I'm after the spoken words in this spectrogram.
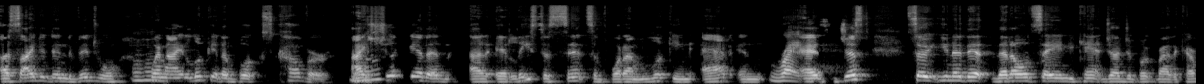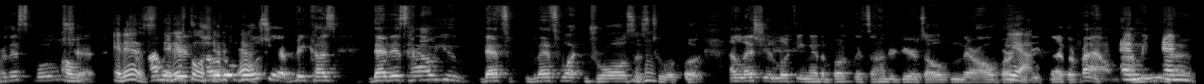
a sighted individual, Mhm. when I look at a book's cover, I Mhm. should get an, a, at least a sense of what I'm looking at, and right. as just so you know that that old saying, "You can't judge a book by the cover." That's bullshit. It is. I mean, Oh, it is it's bullshit. total yeah. bullshit because that is how you. That's that's what draws us Mhm. to a book. Unless you're looking at a book that's 100 years old and they're all burgundy leather bound. I And mean, and know.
